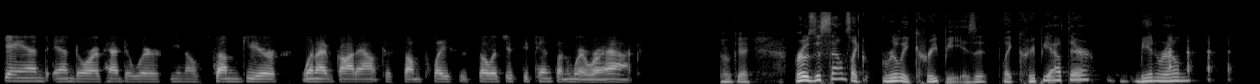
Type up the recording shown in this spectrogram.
scanned and or I've had to wear you know some gear when I've got out to some places. So it just depends on where we're at. Okay, Rose, this sounds like really creepy. Is it like creepy out there being around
